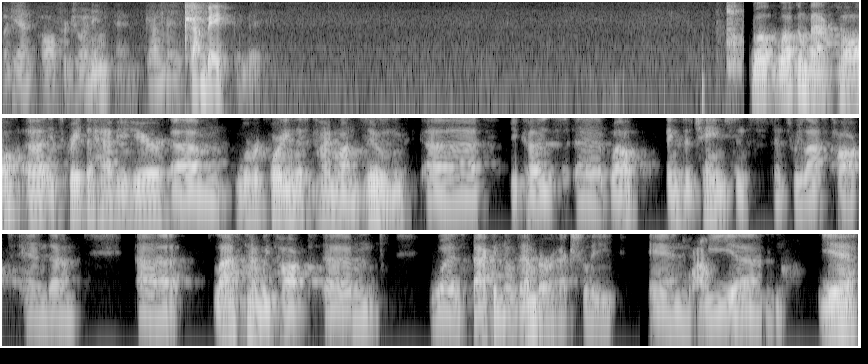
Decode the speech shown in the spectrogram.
again, Paul, for joining, and Ganbei. Ganbei. Ganbei. Well, welcome back, Paul. Uh, it's great to have you here. Um, we're recording this time on Zoom uh, because, uh, well, things have changed since since we last talked. And um, uh, last time we talked um, was back in November, actually. And wow. we, um, yeah,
